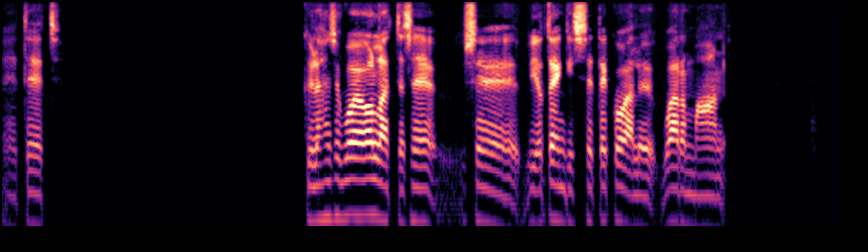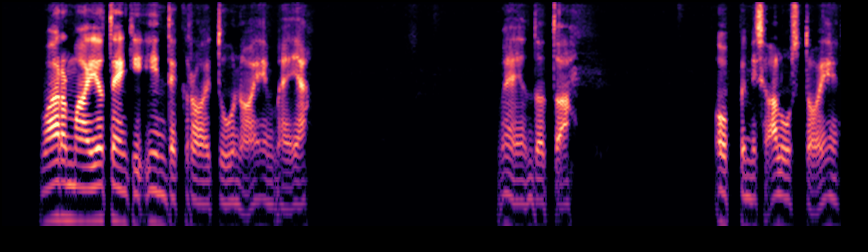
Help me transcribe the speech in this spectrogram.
et, et. kyllähän se voi olla, että se, se jotenkin se tekoäly varmaan, varmaan jotenkin integroituu noihin meidän, meidän tota, oppimisalustoihin.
